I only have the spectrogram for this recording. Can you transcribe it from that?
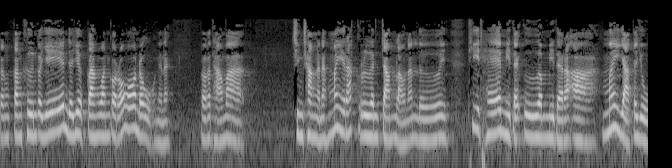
กลางกลางคืนก็เย็นจะเยือกกลางวันก็ร้อนระอุเนี่ยนะ ก็ถามว่าชิงชังอะนะไม่รักเรือนจำเหล่านั้นเลย ที่แท้มีแต่เอือมมีแต่ระอา ไม่อยากจะอยู่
